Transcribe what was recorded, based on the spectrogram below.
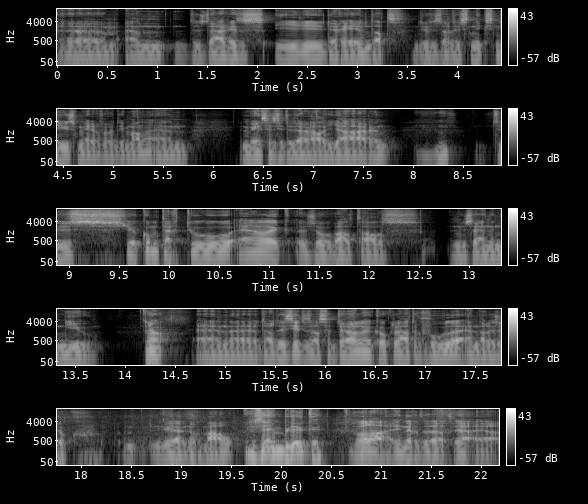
Ehm, en dus daar is iedereen dat. Dus dat is niks nieuws meer voor die mannen. En de meesten zitten daar al jaren. Mhm. Dus je komt daartoe eigenlijk zowat als een zijnde nieuw. Ja, En eh, dat is iets dat ze duidelijk ook laten voelen. En dat is ook ja, normaal. je zijn bleuken. Voilà, inderdaad. Ja, ja.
